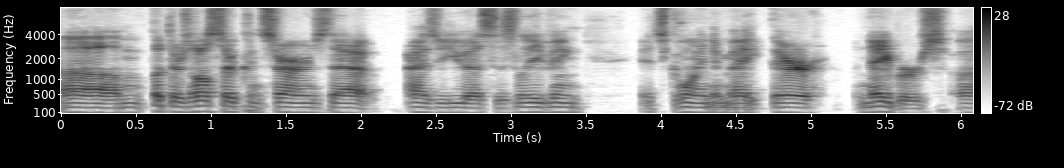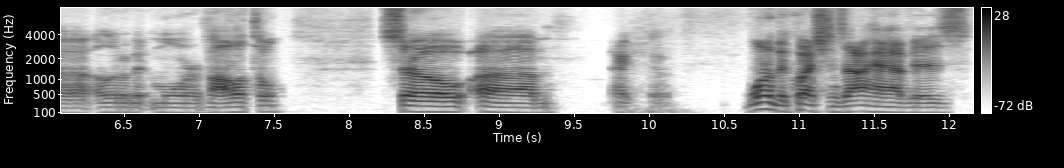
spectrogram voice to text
Um, but there's also concerns that as the U.S. is leaving, it's going to make their neighbors uh, a little bit more volatile. So, um, I, one of the questions I have is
